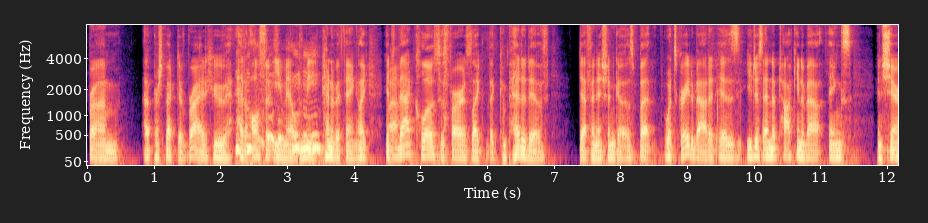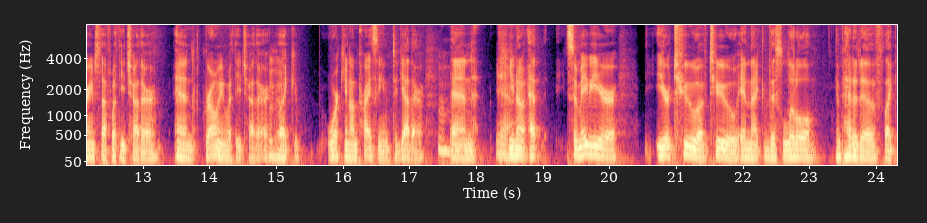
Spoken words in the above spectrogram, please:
from a prospective bride who had also emailed me, mm-hmm. kind of a thing. Like it's Wow. that close as far as like the competitive definition goes. But what's great about it is you just end up talking about things and sharing stuff with each other and growing with each other, mm-hmm. like working on pricing together. Mm-hmm. And Yeah. you know, at so maybe you're you're two of two in like this little competitive like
